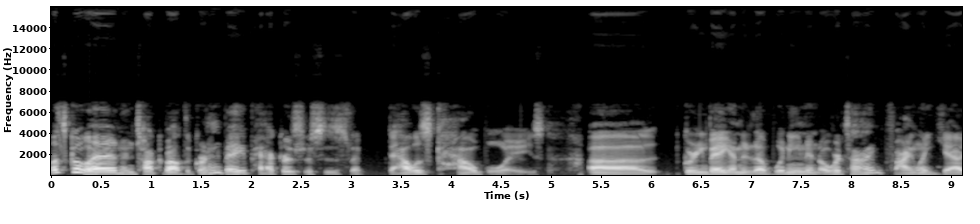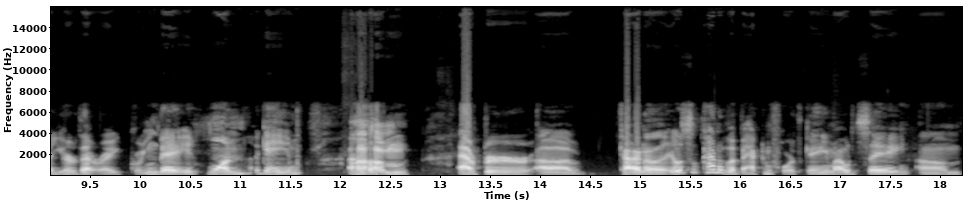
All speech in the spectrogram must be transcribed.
Let's go ahead and talk about the Green Bay Packers versus the Dallas Cowboys. Uh, Green Bay ended up winning in overtime. Finally, yeah, you heard that right. Green Bay won a game. Um, after uh, kind of, it was kind of a back and forth game, I would say. Um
